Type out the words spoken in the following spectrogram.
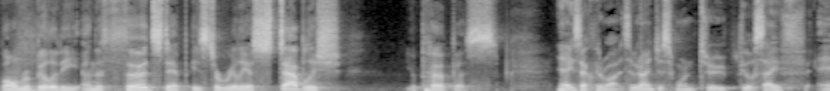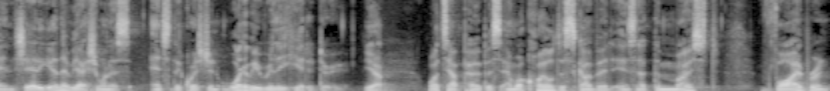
vulnerability, and the third step is to really establish your purpose. Yeah, exactly right. So we don't just want to feel safe and share together. We actually want to answer the question: What are we really here to do? Yeah, What's our purpose? And what Coyle discovered is that the most vibrant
